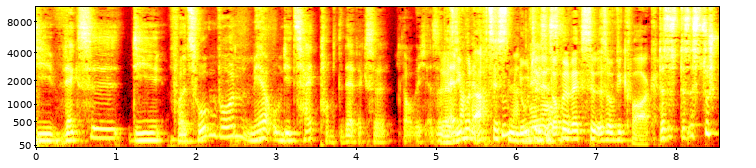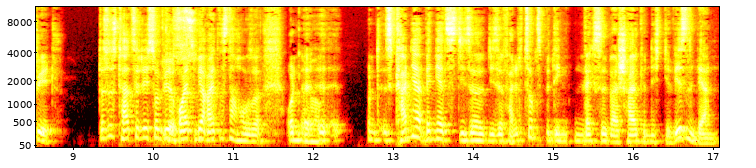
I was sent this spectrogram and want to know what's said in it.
die Wechsel, die vollzogen wurden, mehr um die Zeitpunkte der Wechsel, glaube ich. Also der einfach 87. einfach zu- Minute Ja, Doppelwechsel ist irgendwie Quark. Das ist, das ist zu spät. Das ist tatsächlich so, wir Das- reiten, wir reiten es nach Hause. Und, Genau. äh, und es kann ja, wenn jetzt diese, diese verletzungsbedingten Wechsel bei Schalke nicht gewesen wären,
